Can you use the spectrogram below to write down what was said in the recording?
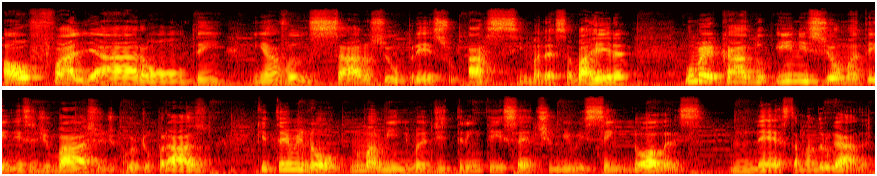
Ao falhar ontem em avançar o seu preço acima dessa barreira, o mercado iniciou uma tendência de baixo de curto prazo que terminou numa mínima de 37.100 dólares nesta madrugada.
